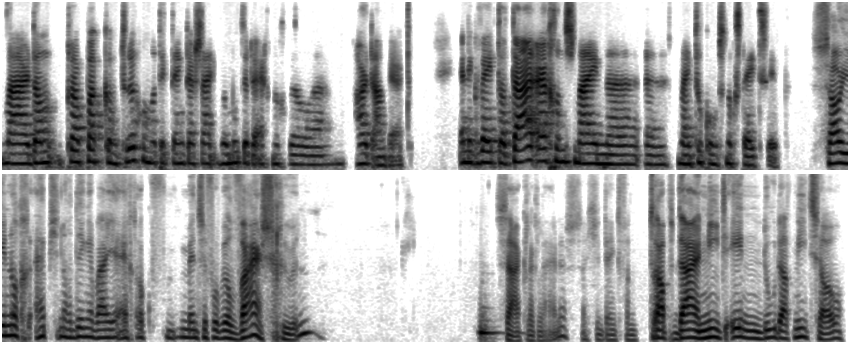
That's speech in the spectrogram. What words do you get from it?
maar dan pak ik hem terug, omdat ik denk, daar zijn, we moeten er echt nog wel hard aan werken. En ik weet dat daar ergens mijn, uh, mijn toekomst nog steeds zit. Zou je nog, heb je nog dingen waar je echt ook mensen voor wil waarschuwen? Zakelijk leiders. Dat je denkt van trap daar niet in, doe dat niet zo.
